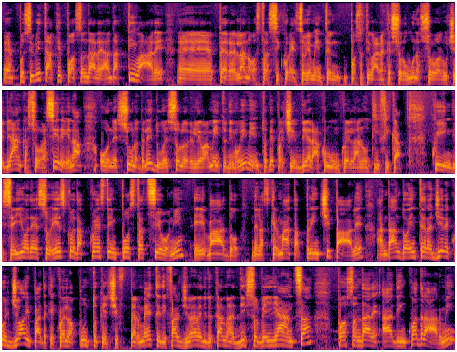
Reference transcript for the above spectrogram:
eh, possibilità che posso andare ad attivare eh, per la nostra sicurezza. Ovviamente posso attivare anche solo una solo la luce bianca solo la sirena o nessuna delle due solo il rilevamento di movimento che poi ci invierà comunque la notifica. Quindi se io adesso esco da queste impostazioni e vado nella schermata principale andando a interagire col joypad che è quello appunto che ci permette di far girare la videocamera di sorveglianza posso andare ad inquadrarmi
